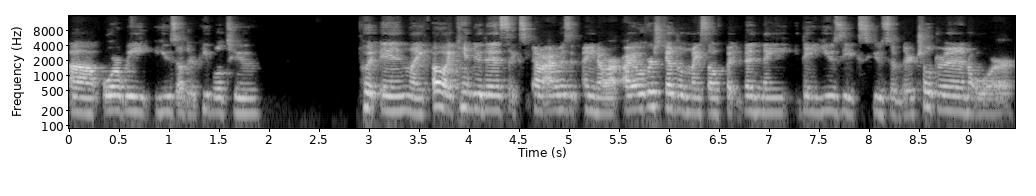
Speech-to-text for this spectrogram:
uh, or we use other people to put in like, oh, I can't do this. I was, you know, I overscheduled myself, but then they they use the excuse of their children or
